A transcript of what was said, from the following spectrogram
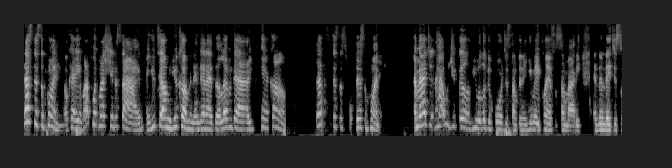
That's disappointing, okay? If I put my shit aside and you tell me you're coming and then at the 11th hour you can't come, that's dis- disappointing. Imagine how would you feel if you were looking forward to something and you made plans with somebody and then they just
